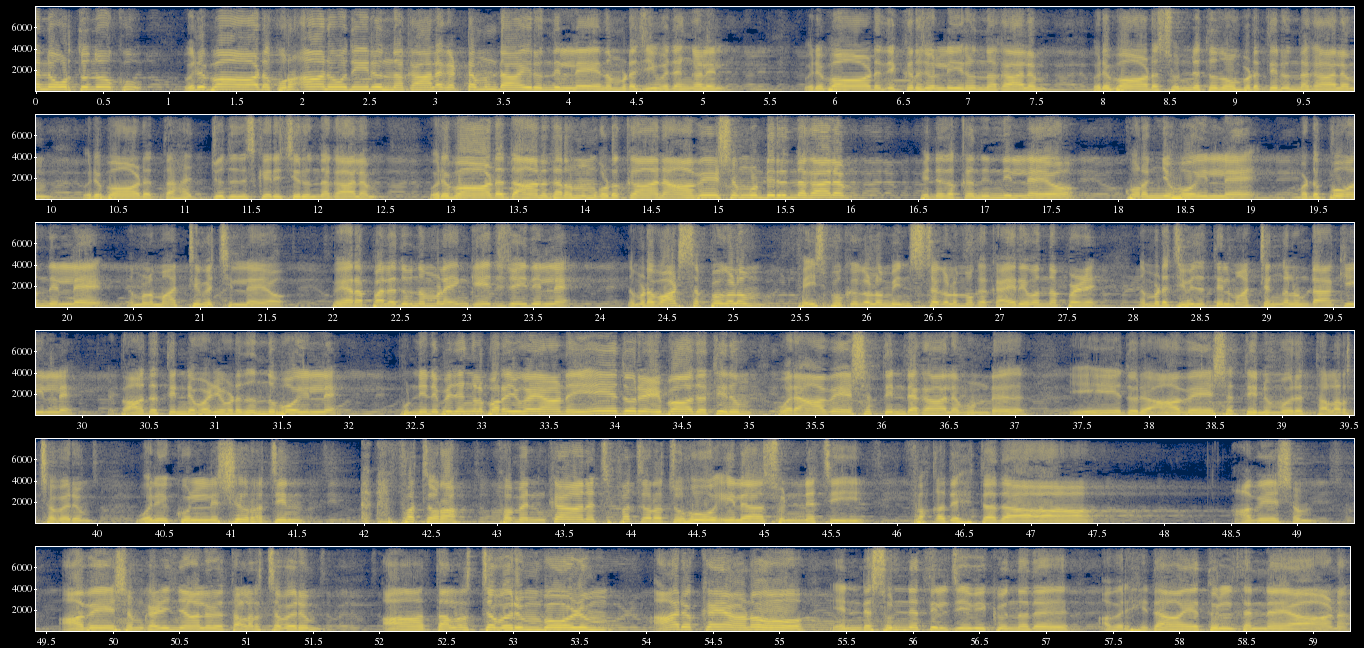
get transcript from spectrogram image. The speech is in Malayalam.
തന്നെ ഓർത്തു നോക്കൂ. ഒരുപാട് ഖുർആൻ ഓതിയിരുന്ന കാലഘട്ടം ഉണ്ടായിരുന്നില്ലേ നമ്മുടെ ജീവിതങ്ങളിൽ? ഒരുപാട് ദിക്കർ ചൊല്ലിയിരുന്ന കാലം ഒരുപാട് സുന്നത്ത് നോമ്പെടുത്തിരുന്ന കാലം ഒരുപാട് തഹജ്ജുദ് നിസ്കരിച്ചിരുന്ന കാലം ഒരുപാട് ദാനധർമ്മം കൊടുക്കാൻ ആവേശം കൊണ്ടിരുന്ന കാലം. പിന്നെ ഇതൊക്കെ നിന്നില്ലയോ? കുറഞ്ഞു പോയില്ലേ? മടുപ്പ് വന്നില്ലേ? നമ്മൾ മാറ്റിവെച്ചില്ലയോ? വേറെ പലതും നമ്മളെ എൻഗേജ് ചെയ്തില്ലേ? നമ്മുടെ വാട്സപ്പുകളും ഫേസ്ബുക്കുകളും ഇൻസ്റ്റകളും ഒക്കെ കയറി വന്നപ്പോഴേ നമ്മുടെ ജീവിതത്തിൽ മാറ്റങ്ങൾ ഉണ്ടാക്കിയില്ലേ? വിവാദത്തിന്റെ വഴിവിടെ നിന്നുപോയില്ലേ പുണ്യനബി ഞങ്ങൾ പറയുകയാണ് ഏതൊരു വിവാദത്തിനും ഒരാവേശത്തിന്റെ കാലമുണ്ട്. ഏതൊരു ആവേശത്തിനും ഒരു തളർച്ച വരും. ആവേശം ആവേശം കഴിഞ്ഞാൽ ഒരു തളർച്ച വരും. ആ തളർച്ച വരുമ്പോഴും ആരൊക്കെയാണോ എന്റെ സുന്നത്തിൽ ജീവിക്കുന്നത്? അവർ ഹിദായത്തുൽ തന്നെയാണ്.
